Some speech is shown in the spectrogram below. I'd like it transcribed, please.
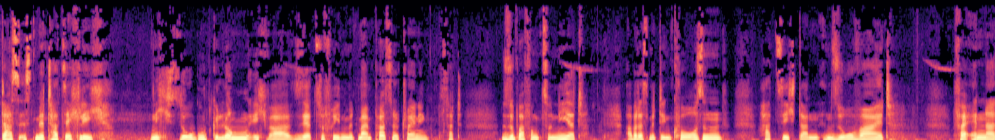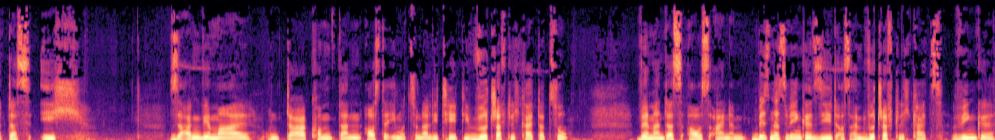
das ist mir tatsächlich nicht so gut gelungen. Ich war sehr zufrieden mit meinem Personal Training. Das hat super funktioniert. Aber das mit den Kursen hat sich dann insoweit verändert, dass ich, sagen wir mal, und da kommt dann aus der Emotionalität die Wirtschaftlichkeit dazu. Wenn man das aus einem Businesswinkel sieht, aus einem Wirtschaftlichkeitswinkel,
